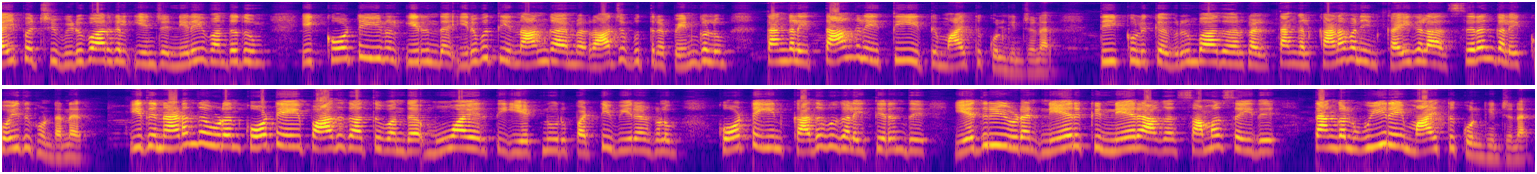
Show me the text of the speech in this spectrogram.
கைப்பற்றி விடுவார்கள் என்ற நிலை வந்ததும் இக்கோட்டையினுள் இருந்த இருபத்தி நான்காயிரம் ராஜபுத்திர பெண்களும் தங்களை தாங்களே தீயிட்டு மாய்த்துக் கொள்கின்றனர். தீக்குளிக்க விரும்பாதவர்கள் தங்கள் கணவனின் கைகளால் சிரங்களை கொய்து கொண்டனர். இது நடந்தவுடன் கோட்டையை பாதுகாத்து வந்த மூவாயிரத்தி எட்நூறு பட்டி வீரர்களும் கோட்டையின் கதவுகளை திறந்து எதிரியுடன் நேருக்கு நேராக சமர் செய்து தங்கள் உயிரை மாய்த்து கொள்கின்றனர்.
